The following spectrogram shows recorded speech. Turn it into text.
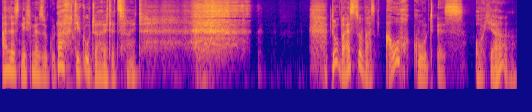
Alles nicht mehr so gut. Ach, die gute alte Zeit. Du, weißt du, was auch gut ist? Oh ja.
